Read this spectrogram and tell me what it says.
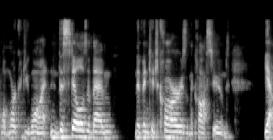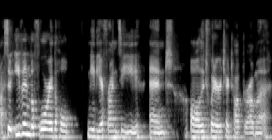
what more could you want? The stills of them, the vintage cars and the costumes yeah, so even before the whole media frenzy and all the Twitter, TikTok drama,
